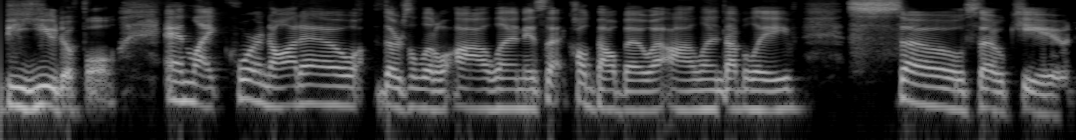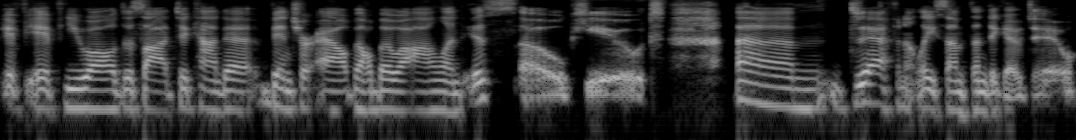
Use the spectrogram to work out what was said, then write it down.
beautiful. And like Coronado, there's a little island. Is that called Balboa Island, I believe? So, so cute. If if you all decide to kind of venture out, Balboa Island is so cute. Um, definitely something to go do.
